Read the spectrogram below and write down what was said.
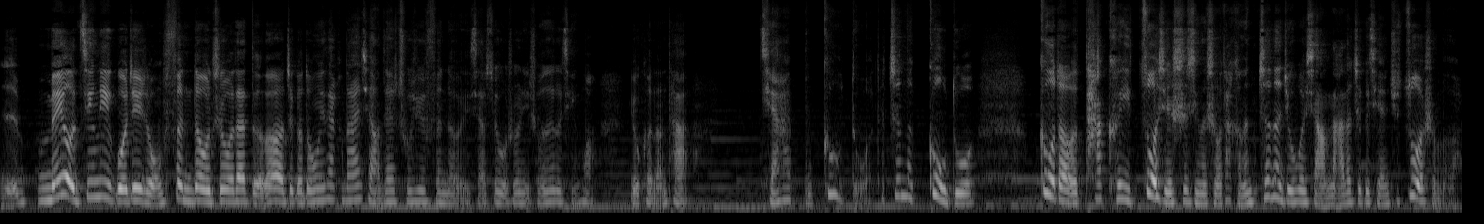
呃没有经历过这种奋斗之后，他得到了这个东西，他可能还想再出去奋斗一下。所以我说，你说的这个情况，有可能他钱还不够多，他真的够多，够到他可以做些事情的时候，他可能真的就会想拿着这个钱去做什么了。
